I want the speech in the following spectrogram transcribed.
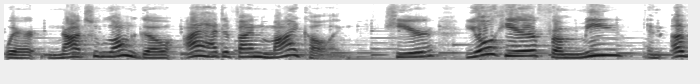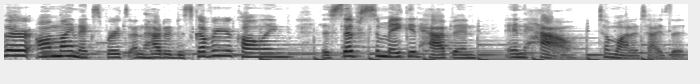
where not too long ago I had to find my calling. Here, you'll hear from me and other online experts on how to discover your calling, the steps to make it happen, and how to monetize it.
